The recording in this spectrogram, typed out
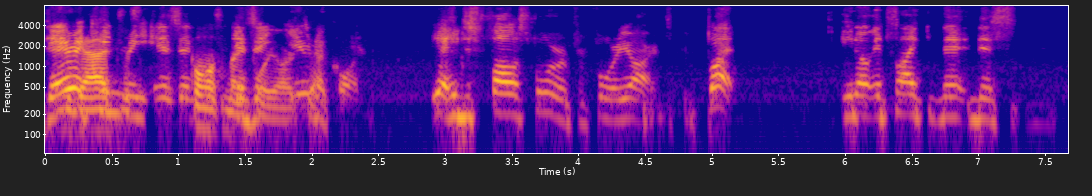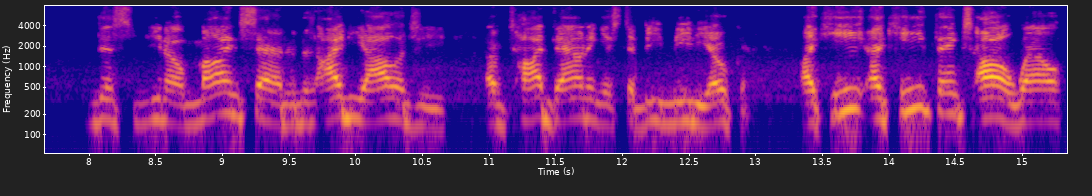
Derrick Henry is a, is a unicorn. Yeah. he just falls forward for four yards. But you know, it's like the, this this you know mindset or this ideology of Todd Downing is to be mediocre. Like he like he thinks, oh well,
